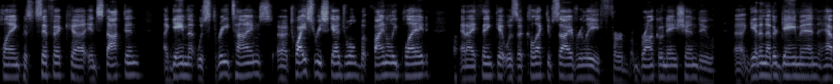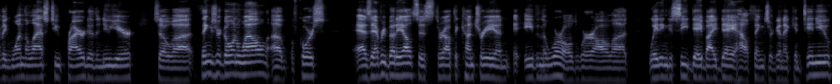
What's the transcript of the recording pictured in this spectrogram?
playing Pacific uh, in Stockton, a game that was three times, uh, twice rescheduled, but finally played. And I think it was a collective sigh of relief for Bronco Nation to uh, get another game in, having won the last two prior to the new year. So uh, things are going well. Uh, of course, as everybody else is throughout the country and even the world, we're all uh, waiting to see day by day how things are going to continue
